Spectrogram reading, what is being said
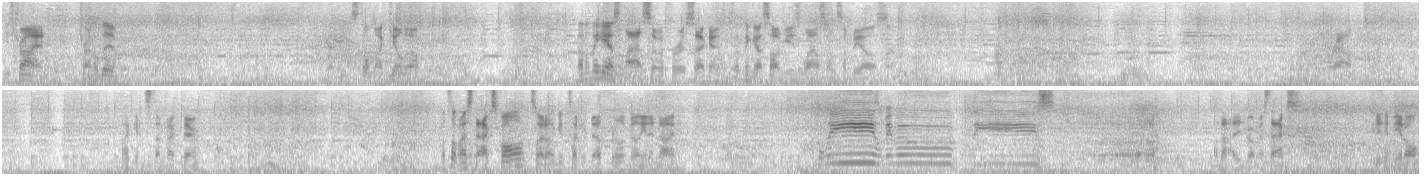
He's trying. Trying to live. That stole my kill, though. I don't think he has lasso for a second. I think I saw him use lasso on somebody else. We're out. Not getting stunned back there. Let's let my stacks fall so I don't get touch of death for a million and die. Please let me move, please. Uh, oh no, I didn't drop my stacks. He didn't hit me at all.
